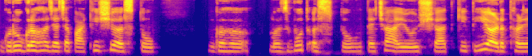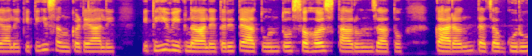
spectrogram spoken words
गुरुग्रह ज्याच्या पाठीशी असतो ग्रह मजबूत असतो त्याच्या आयुष्यात कितीही अडथळे आले कितीही संकटे आली कितीही विघ्न आले तरी त्यातून तो सहज तारून जातो कारण त्याचा गुरु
